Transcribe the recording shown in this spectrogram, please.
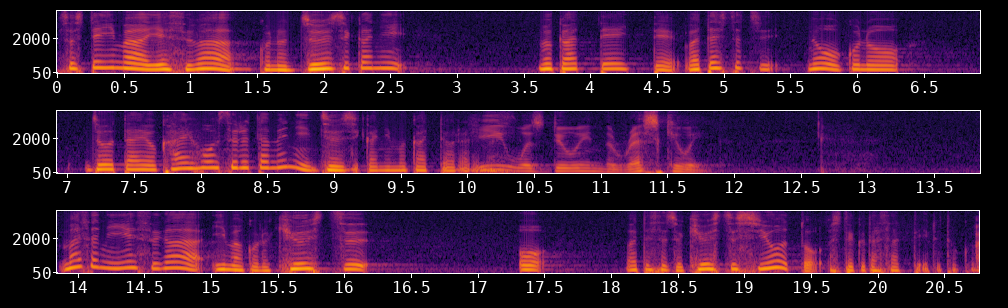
そして今イエスはこの十字架に向かっていって私たちのこの状態を解放するために十字架に向かっておられます.まさにイエスが今この救出を私たちを救出しようとしてくださっているところ。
